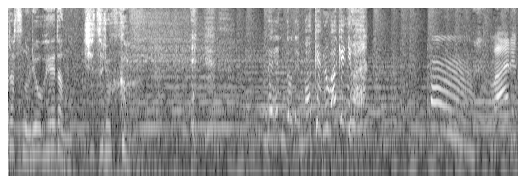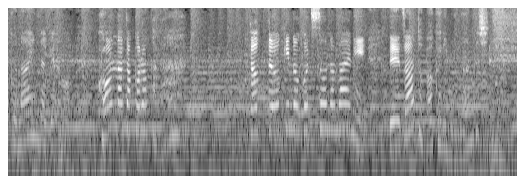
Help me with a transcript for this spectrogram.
クラスの両兵団の実力か。連動で負けるわけには。うん悪くないんだけどこんなところかな。とっておきのごちそうの前にデザートばかりもなんだしね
